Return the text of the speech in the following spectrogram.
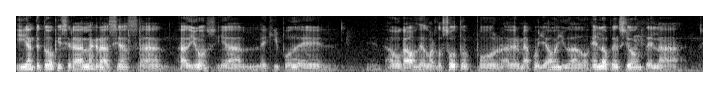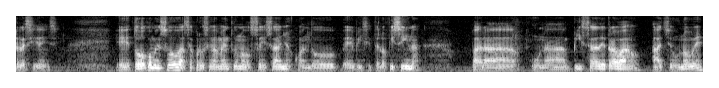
y ante todo quisiera dar las gracias a, Dios y al equipo de abogados de Eduardo Soto por haberme apoyado y ayudado en la obtención de la residencia. Eh, todo comenzó hace aproximadamente unos seis años cuando eh, visité la oficina para una visa de trabajo H1B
